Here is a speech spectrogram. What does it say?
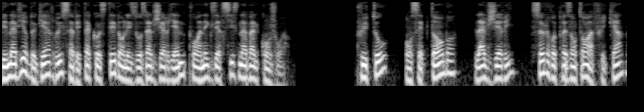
des navires de guerre russes avaient accosté dans les eaux algériennes pour un exercice naval conjoint. Plus tôt, en septembre, l'Algérie, seul représentant africain,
